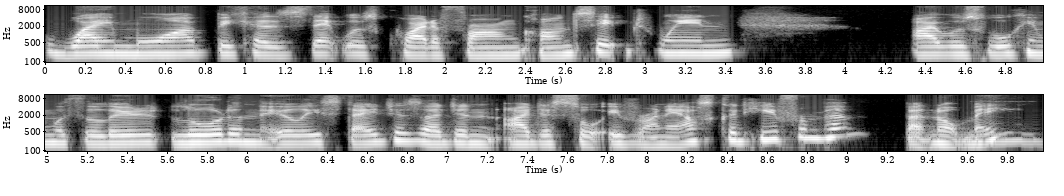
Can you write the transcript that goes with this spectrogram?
way more because that was quite a foreign concept when I was walking with the Lord- in the early stages. I didn't, I just thought everyone else could hear from him, but not me. Mm.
